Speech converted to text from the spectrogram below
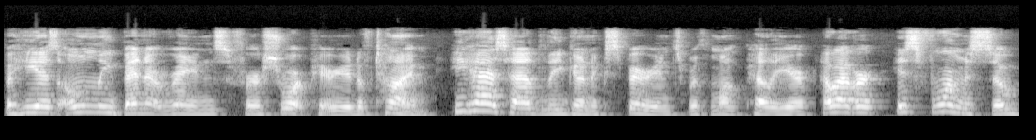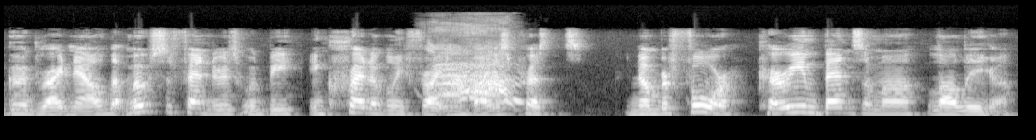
but he has only been at Rennes for a short period of time. He has had Ligue 1 experience with Montpellier, however, his form is so good right now that most defenders would be incredibly frightened by his presence. Number 4, Karim Benzema, La Liga.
